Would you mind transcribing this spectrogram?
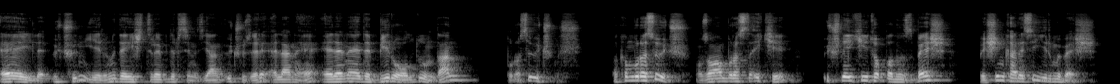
E ile 3'ün yerini değiştirebilirsiniz. Yani 3 üzeri ln e. ln e de 1 olduğundan burası 3'müş. Bakın burası 3. O zaman burası da 2. 3 ile 2'yi topladınız 5. 5'in karesi 25.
